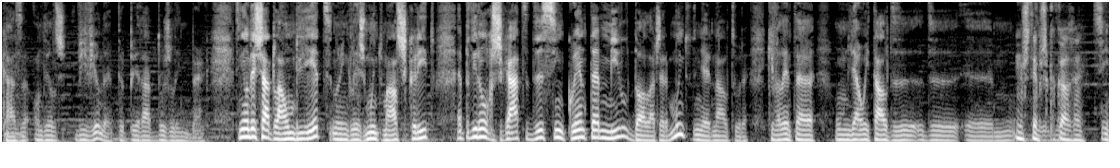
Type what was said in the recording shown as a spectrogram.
casa onde eles viviam, da propriedade dos Lindbergh. Tinham deixado lá um bilhete, no inglês muito mal escrito, a pedir um resgate de 50 mil dólares. Era muito dinheiro na altura, equivalente a um milhão e tal de. de, eh, Nos tempos que correm. Sim,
